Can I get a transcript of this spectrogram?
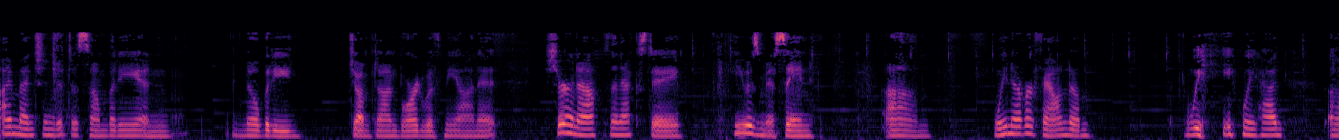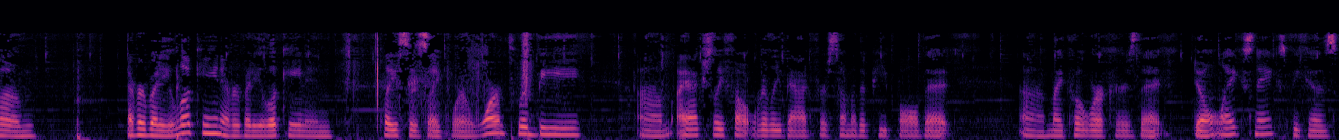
I mentioned it to somebody and nobody jumped on board with me on it. Sure enough, the next day he was missing. Um, we never found him. We we had um, everybody looking, everybody looking in places like where warmth would be. Um, I actually felt really bad for some of the people that uh, my coworkers that don't like snakes because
